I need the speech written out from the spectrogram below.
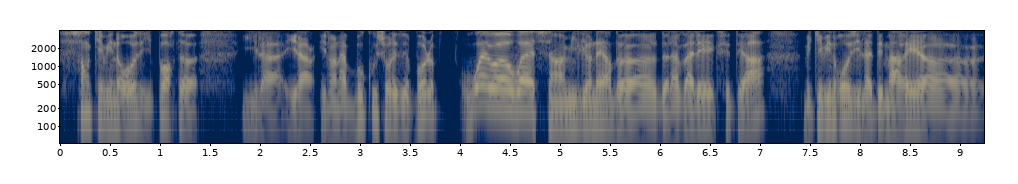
sans Kevin Rose. Il porte, euh, il, a, il, a, il en a beaucoup sur les épaules. Ouais, ouais, ouais, c'est un millionnaire de, de la vallée, etc. Mais Kevin Rose, il a démarré, euh,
